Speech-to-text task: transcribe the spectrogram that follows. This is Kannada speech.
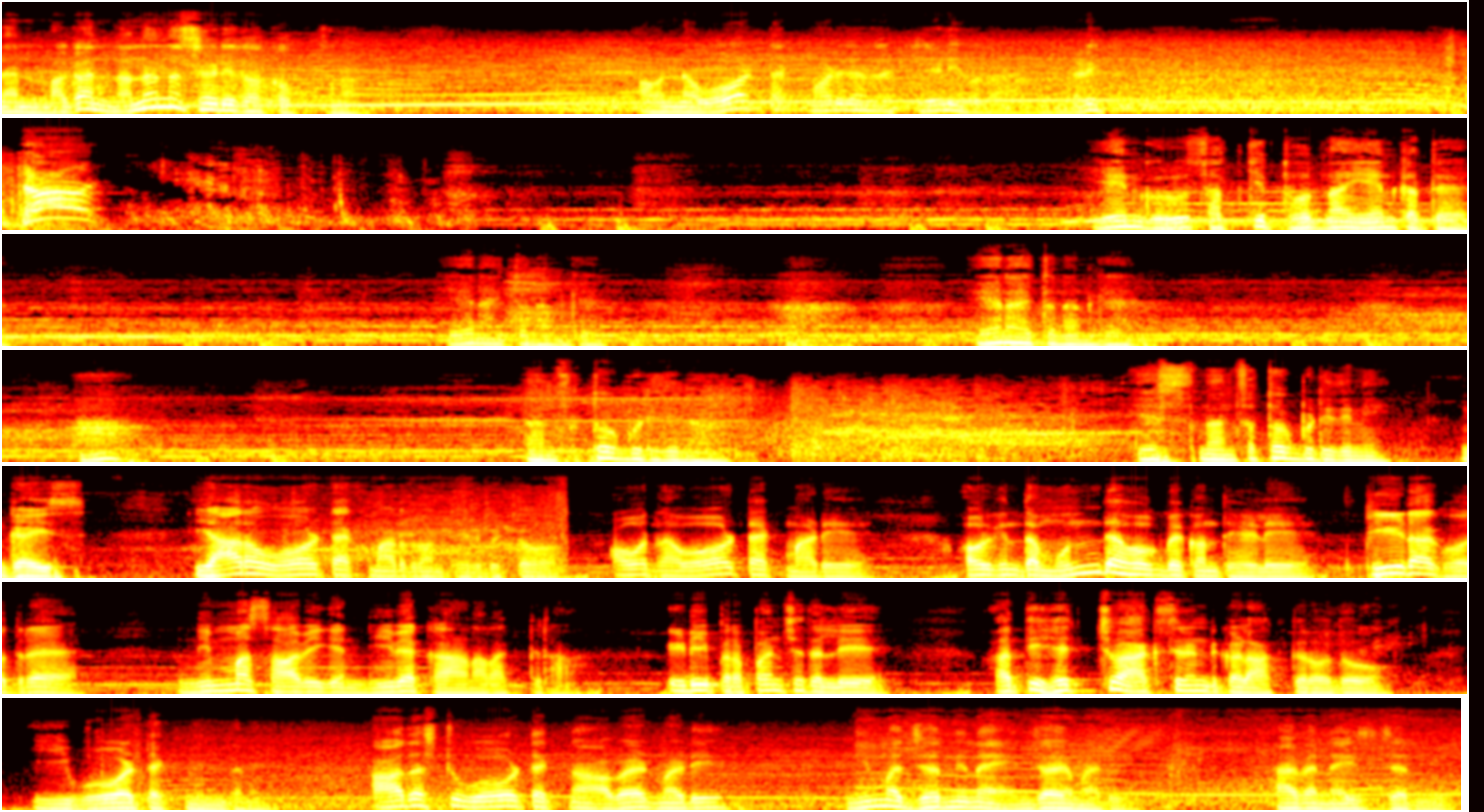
ನನ್ನ ಮಗ ನನ್ನನ್ನು ಸೈಡಿಗೆ ಹೋಗ್ತಾನೆ. ಅವನ್ನ ಓವರ್ಟೇಕ್ ಮಾಡಿದೆ ಅಂದ್ರೆ ಕೇಳಿ ಇವಾಗ. ನಡಿ. ಏನ್ ಗುರು ಸತ್ಕಿತ್ ಹೋದ್ನ, ಏನ್ ಕತೆ? ಏನಾಯ್ತು ನನಗೆ? ಏನಾಯ್ತು ನನಗೆ? ಹಾ ನಾನು ಸತ್ತೋಗ್ಬಿಟ್ಟಿದ್ದೀನ? ಎಸ್, ನಾನು ಸತ್ತೋಗ್ಬಿಟ್ಟಿದ್ದೀನಿ. ಗೈಸ್ ಯಾರೋ ಓವರ್ಟ್ಯಾಕ್ ಮಾಡಿದ್ರು ಅಂತ ಹೇಳಿಬಿಟ್ಟು ಅವ್ರನ್ನ ಓವರ್ಟ್ಯಾಕ್ ಮಾಡಿ ಅವ್ರಿಗಿಂತ ಮುಂದೆ ಹೋಗ್ಬೇಕು ಅಂತ ಹೇಳಿ ಸ್ಪೀಡಾಗಿ ಹೋದರೆ ನಿಮ್ಮ ಸಾವಿಗೆ ನೀವೇ ಕಾರಣರಾಗ್ತೀರಾ? ಇಡೀ ಪ್ರಪಂಚದಲ್ಲಿ ಅತಿ ಹೆಚ್ಚು ಆಕ್ಸಿಡೆಂಟ್ಗಳಾಗ್ತಿರೋದು ಈ ಓವರ್ಟೇಕ್ನಿಂದನೇ ಆದಷ್ಟು ಓವರ್ಟೆಕ್ನ ಅವಾಯ್ಡ್ ಮಾಡಿ ನಿಮ್ಮ ಜರ್ನಿನ ಎಂಜಾಯ್ ಮಾಡಿ. Have a nice journey.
